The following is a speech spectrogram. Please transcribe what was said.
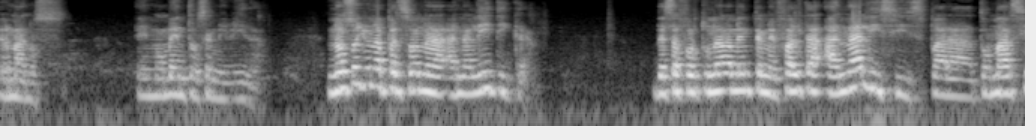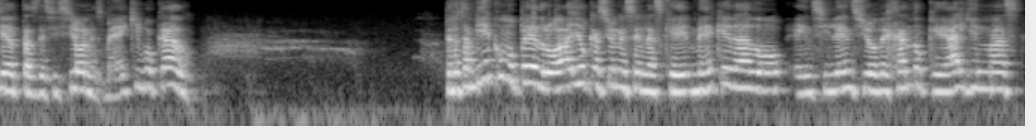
hermanos, en momentos en mi vida. No soy una persona analítica. Desafortunadamente me falta análisis para tomar ciertas decisiones. Me he equivocado. Pero también como Pedro, hay ocasiones en las que me he quedado en silencio dejando que alguien más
